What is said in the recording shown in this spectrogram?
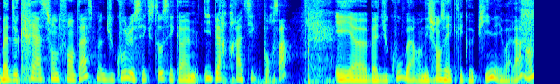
bah, de création de fantasmes. Du coup, le sexto c'est quand même hyper pratique pour ça. Et euh, bah du coup bah on échange avec les copines et voilà. hein.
